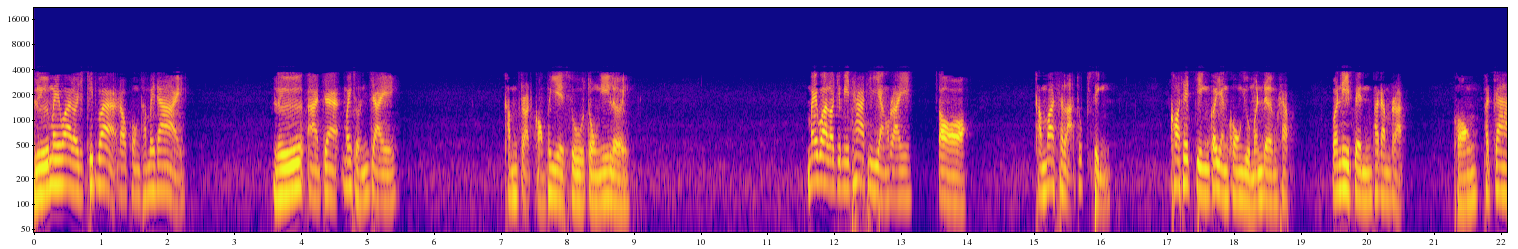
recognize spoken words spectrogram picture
หรือไม่ว่าเราจะคิดว่าเราคงทำไม่ได้ หรืออาจจะไม่สนใจคำตรัสของพระเยซูตรงนี้เลย ไม่ว่าเราจะมีท่าทีอย่างไรต่อคำว่าสละทุกสิ่ง ข้อเท็จจริงก็ยังคงอยู่เหมือนเดิมครับ ว่านี่เป็นพระดำรัสของพระเจ้า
